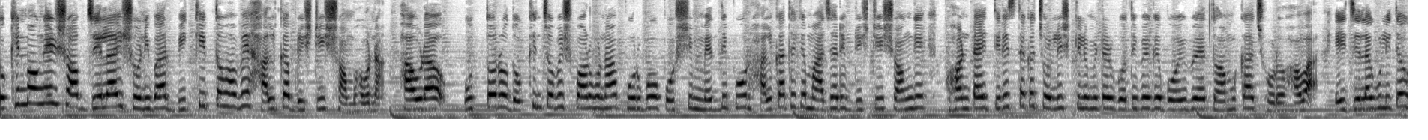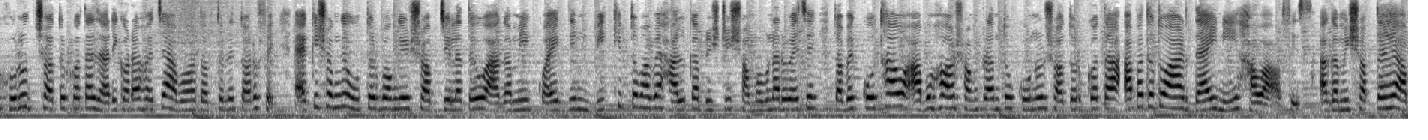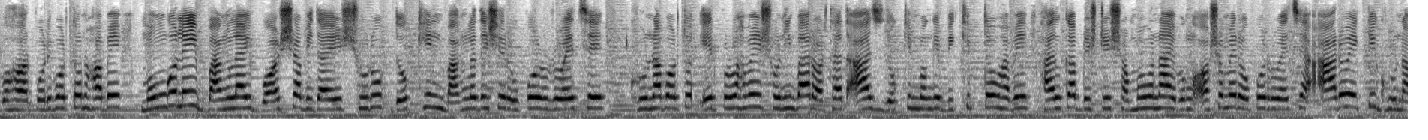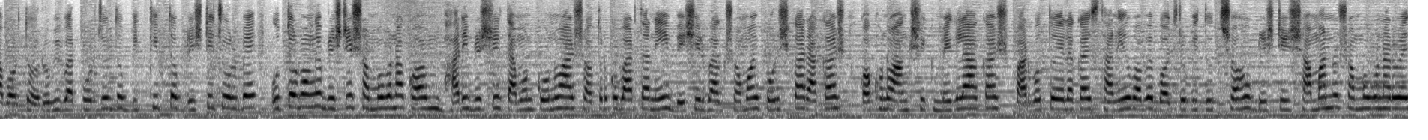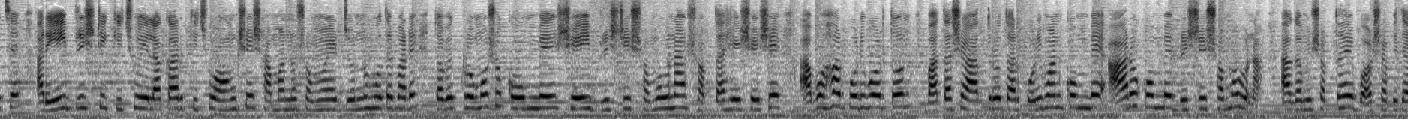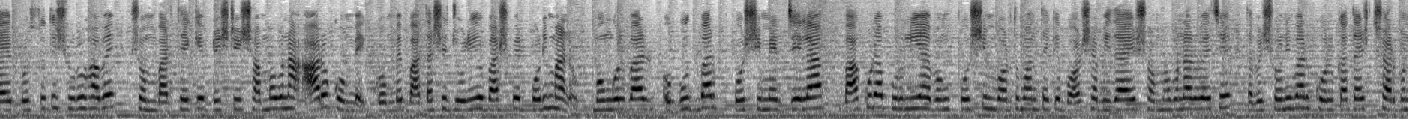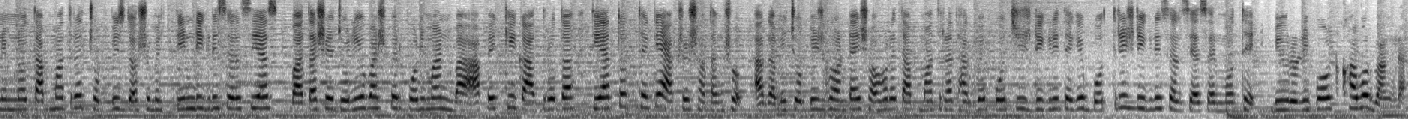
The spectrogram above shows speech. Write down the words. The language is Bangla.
দক্ষিণবঙ্গের সব জেলায় শনিবার বিক্ষিপ্তভাবে হালকা বৃষ্টির সম্ভাবনা। হাওড়া, উত্তর ও দক্ষিণ চব্বিশ পরগনা, পূর্ব ও পশ্চিম মেদিনীপুর হালকা থেকে মাঝারি বৃষ্টির সঙ্গে ঘন্টায় তিরিশ থেকে চল্লিশ কিলোমিটার গতিবেগে বইবে দমকা ঝোড়ো হাওয়া। এই জেলাগুলিতেও হলুদ সতর্কতা জারি করা হয়েছে আবহাওয়া দপ্তরের তরফে। একই সঙ্গে উত্তরবঙ্গের সব জেলাতেও আগামী কয়েকদিন বিক্ষিপ্তভাবে হালকা বৃষ্টির সম্ভাবনা রয়েছে। তবে কোথাও আবহাওয়া সংক্রান্ত কোনো সতর্কতা আপাতত আর দেয়নি হাওয়া অফিস। আগামী সপ্তাহে আবহাওয়ার পরিবর্তন হবে। মঙ্গলেই বাংলায় বর্ষা বিদায়ের শুরু দক্ষিণ বাংলাদেশের উপর রয়েছে ঘূর্ণাবর্ত। এর প্রভাবে শনিবার, অর্থাৎ আজ, দক্ষিণবঙ্গে বিক্ষিপ্তভাবে হালকা বৃষ্টির সম্ভাবনা এবং অসমের ওপর রয়েছে আরও একটি ঘূর্ণাবর্ত। রবিবার পর্যন্ত বিক্ষিপ্ত বৃষ্টি চলবে। উত্তরবঙ্গে বৃষ্টির সম্ভাবনা কম, ভারী বৃষ্টির তেমন কোনো আর সতর্কবার্তা নেই। বেশিরভাগ সময় পরিষ্কার আকাশ, কখনো আংশিক মেঘলা আকাশ, পার্বত্য এলাকায় স্থানীয়ভাবে বজ্রবিদ্যুৎ সহ বৃষ্টির সামান্য সম্ভাবনা রয়েছে। আর এই বৃষ্টি কিছু এলাকার কিছু অংশে সামান্য সময়ের জন্য হতে পারে। তবে ক্রমশ কমবে সেই বৃষ্টির সম্ভাবনা। সপ্তাহের শেষে আবহাওয়ার পরিবর্তন, বাতাসে আর্দ্রতার পরিমাণ কমবে, আরও কমবে বৃষ্টির সম্ভাবনা। আগামী সপ্তাহে বর্ষা বিদায়ের প্রস্তুতি শুরু হবে। সোমবার থেকে বৃষ্টির সম্ভাবনা আরও কমবে। কমবে বাতাসে জলীয় বাষ্পের পরিমাণও। মঙ্গলবার ও বুধবার পশ্চিমের জেলা বাঁকুড়া, পুরুলিয়া এবং পশ্চিম বর্ধমান থেকে বর্ষা বিদায়ের সম্ভাবনা রয়েছে। তবে শনিবার কলকাতায় সর্বনিম্ন তাপমাত্রা চব্বিশ দশমিক তিন ডিগ্রি সেলসিয়াস। বাতাসে জলীয় বাষ্পের পরিমাণ বা আপেক্ষিক আর্দ্রতা তিয়াত্তর থেকে একশো শতাংশ। আগামী চব্বিশ ঘন্টায় শহরে তাপমাত্রা থাকবে পঁচিশ ডিগ্রি থেকে বত্রিশ ডিগ্রি সেলসিয়াসের মধ্যে। ব্যুরো রিপোর্ট, খবর বাংলা।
